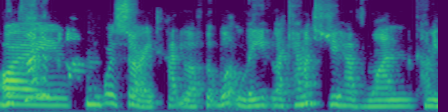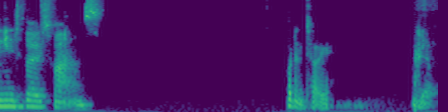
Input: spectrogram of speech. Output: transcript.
I kind of, um, was sorry to cut you off, but what lead like how much did you have won coming into those finals? Wouldn't tell you. Yep.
